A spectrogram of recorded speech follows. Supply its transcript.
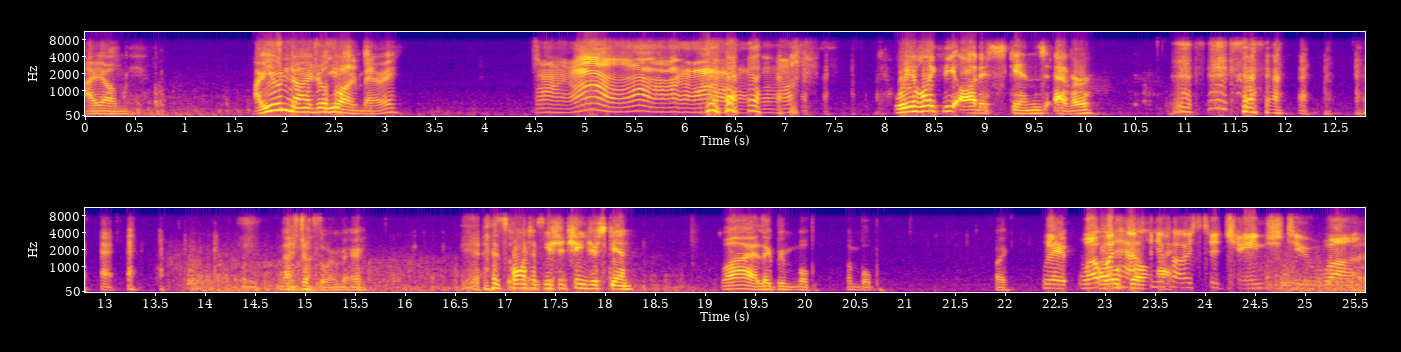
I um. Are you Nigel you- Thornberry? We have like the oddest skins ever. Nigel Thornberry. That's Quantum, amazing. you should change your skin. Why? I like bim bob. Bim bob. Wait, what Oh, would happen if I was to change to, uh...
